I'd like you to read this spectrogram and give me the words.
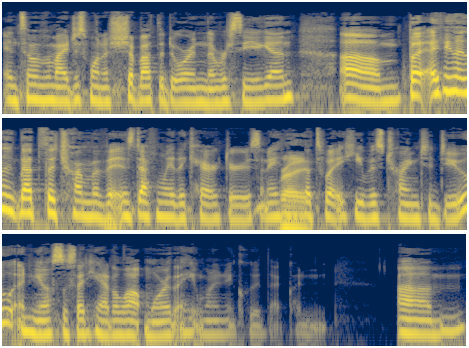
And some of them I just want to shove out the door and never see again. Um, but I think like, that's the charm of it is definitely the characters, and I think Right. that's what he was trying to do. And he also said he had a lot more that he wanted to include that couldn't. Um,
